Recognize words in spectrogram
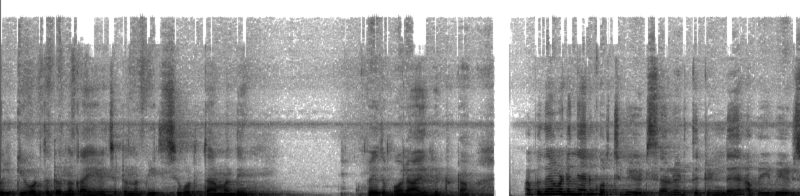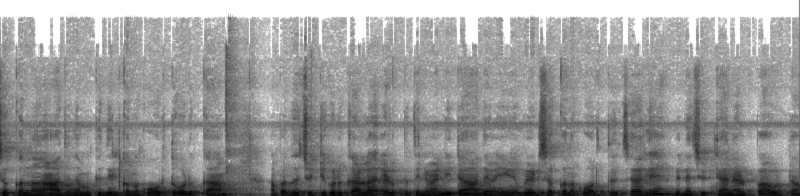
ഉരുക്കി കൊടുത്തിട്ട് ഒന്ന് കൈ വെച്ചിട്ടൊന്ന് പിരിച്ച് കൊടുത്താൽ മതി. അപ്പോൾ ഇതുപോലെ ആയി കിട്ടും കേട്ടോ. അപ്പോൾ ഇതാ ഇവിടെ ഞാൻ കുറച്ച് ബീഡ്സുകൾ എടുത്തിട്ടുണ്ട്. അപ്പോൾ ഈ ബീഡ്സൊക്കെ ഒന്ന് ആദ്യം നമുക്ക് ഇതിലേക്കൊന്ന് കോർത്ത് കൊടുക്കാം. അപ്പോൾ അത് ചുറ്റി കൊടുക്കാനുള്ള എളുപ്പത്തിന് വേണ്ടിയിട്ട് ആദ്യം ഈ ബീഡ്സൊക്കെ ഒന്ന് കോർത്ത് വെച്ചാൽ പിന്നെ ചുറ്റാൻ എളുപ്പമാവും കേട്ടോ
